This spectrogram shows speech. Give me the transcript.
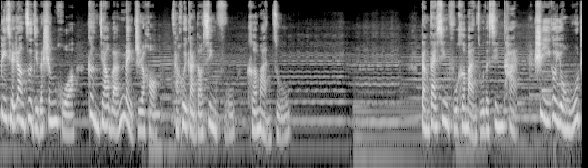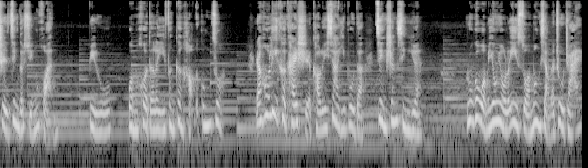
并且让自己的生活更加完美之后，才会感到幸福和满足。等待幸福和满足的心态是一个永无止境的循环。比如，我们获得了一份更好的工作，然后立刻开始考虑下一步的晋升心愿。如果我们拥有了一所梦想的住宅，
